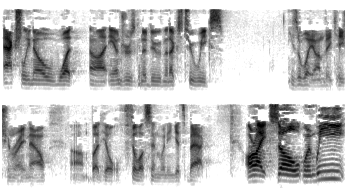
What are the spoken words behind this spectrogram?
actually know what uh, Andrew's going to do in the next two weeks. He's away on vacation right now, um, but he'll fill us in when he gets back. All right. So when we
